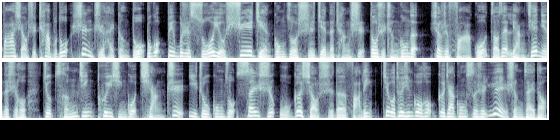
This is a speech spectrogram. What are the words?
八小时差不多，甚至还更多。不过，并不是所有削减工作时间的尝试都是成功的。像是法国，早在两千年的时候就曾经推行过强制一周工作三十五个小时的法令，结果推行过后，各家公司是怨声载道，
